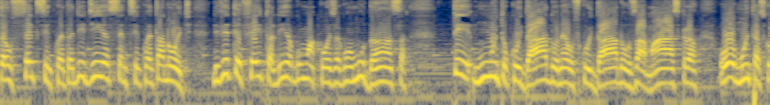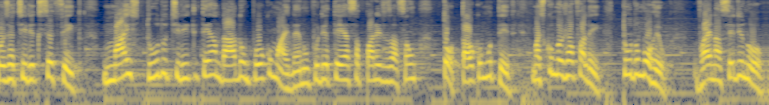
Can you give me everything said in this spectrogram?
Então, 150 de dia, 150 à noite. Devia ter feito ali alguma coisa, alguma mudança, ter muito cuidado, né? Os cuidados, usar máscara, ou muitas coisas teriam que ser feito. Mas tudo teria que ter andado um pouco mais, né? Não podia ter essa paralisação total como teve. Mas como eu já falei, tudo morreu. Vai nascer de novo.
